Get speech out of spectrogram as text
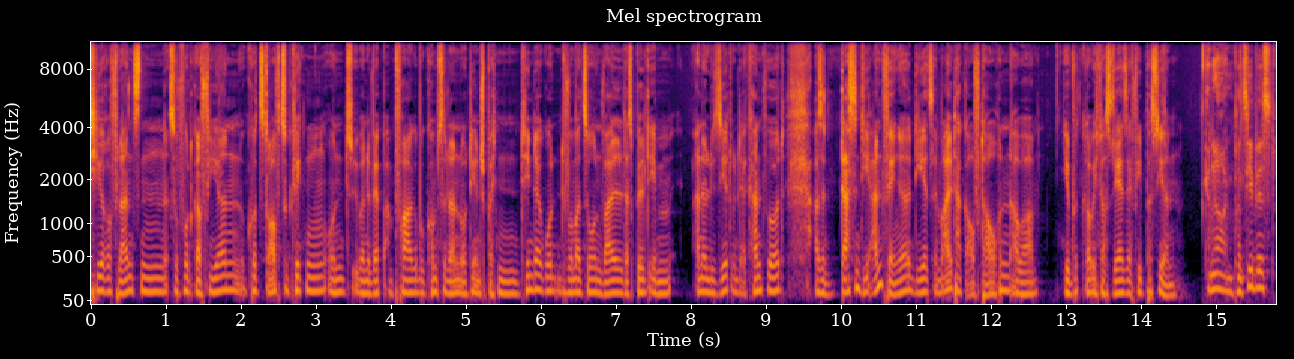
Tiere, Pflanzen zu fotografieren, kurz drauf zu klicken und über eine Webabfrage bekommst du dann noch die entsprechenden Hintergrundinformationen, weil das Bild eben analysiert und erkannt wird. Also das sind die Anfänge, die jetzt im Alltag auftauchen, aber hier wird, glaube ich, noch sehr, sehr viel passieren. Genau, im Prinzip ist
